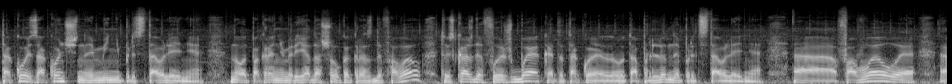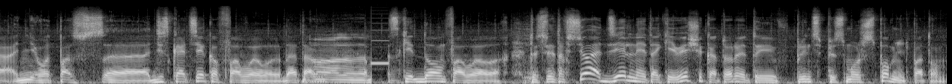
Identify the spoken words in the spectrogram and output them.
такое законченное мини-представление. Ну вот, по крайней мере, я дошел как раз до фавел, то есть каждый флешбэк это такое вот определенное представление. А, фавелы, а, не- вот э, дискотека в фавелах, да, там Да, да, дом в фавелах. То есть это все отдельные такие вещи, которые ты, в принципе, сможешь вспомнить потом.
